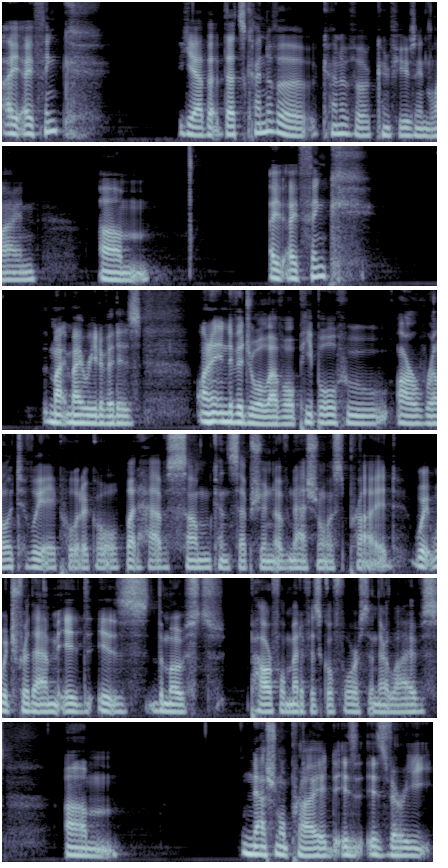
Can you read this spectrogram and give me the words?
I I think, yeah, that that's kind of a kind of a confusing line. Um, I I think my my read of it is on an individual level, people who are relatively apolitical but have some conception of nationalist pride, which, for them is is the most powerful metaphysical force in their lives. Um, national pride is is very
